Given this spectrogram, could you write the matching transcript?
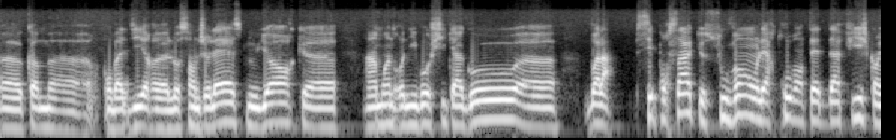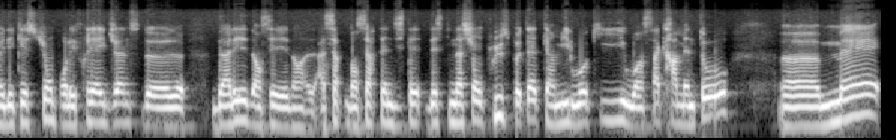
comme euh, on va dire, euh, Los Angeles, New York, euh, à un moindre niveau Chicago. euh, voilà. C'est pour ça que souvent on les retrouve en tête d'affiche quand il est question pour les free agents d'aller dans, dans, dans certaines destinations, plus peut-être qu'un Milwaukee ou un Sacramento. Euh, mais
